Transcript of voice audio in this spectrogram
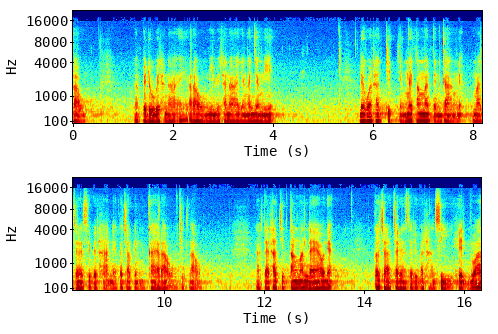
เรานะไปดูเวทนาเอ้เรามีเวทนาอย่างนั้นอย่างนี้ เรียกว่าถ้าจิตยังไม่ตั้งมั่นเป็นกลางเนี่ยมาเจริญสิบฐานเนี่ยก็จะเป็นกายเราจิตเรานะแต่ถ้าจิตตั้งมั่นแล้วเนี่ย ก็จะเจริญสติปัฏฐาน4เห็นว่า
